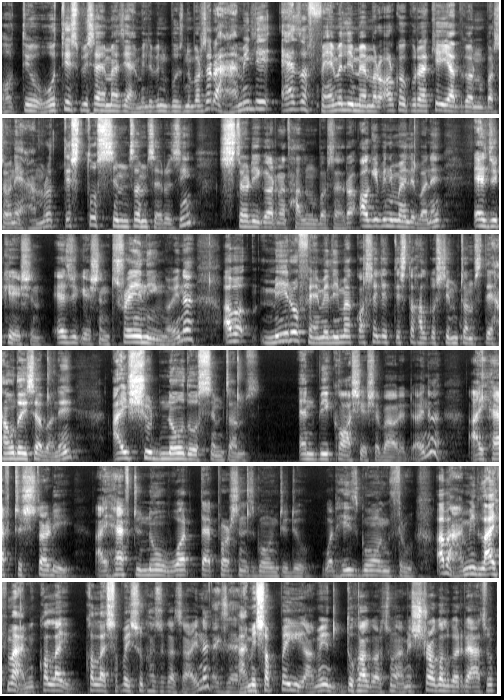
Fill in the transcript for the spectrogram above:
हो त्यो हो त्यस विषयमा चाहिँ हामीले पनि बुझ्नुपर्छ र हामीले एज अ फ्यामिली मेम्बर अर्को कुरा के याद गर्नुपर्छ भने हाम्रो त्यस्तो सिम्टम्सहरू चाहिँ स्टडी गर्न थाल्नुपर्छ र अघि पनि मैले भने एजुकेसन एजुकेसन ट्रेनिङ होइन। अब मेरो फ्यामिलीमा कसैले त्यस्तो खालको सिम्टम्स देखाउँदैछ भने I should know those symptoms and be cautious about it होइन I have to study I have to know what that person is going to do what he is going through अब हामी लाइफमा हामी कसलाई कसलाई सबै सुख सुख छ होइन? हामी सबै हामी दुःख गर्छौँ हामी स्ट्रगल गरिरहेको छौँ।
